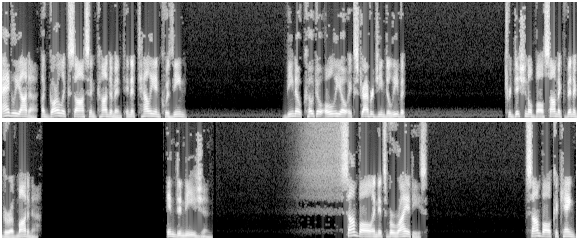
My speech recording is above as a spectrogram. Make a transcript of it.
Agliata, a garlic sauce and condiment in Italian cuisine Vino Cotto Olio Extravergine d'Oliva Traditional balsamic vinegar of Modena. Indonesian. Sambal and its varieties. Sambal Kacang.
